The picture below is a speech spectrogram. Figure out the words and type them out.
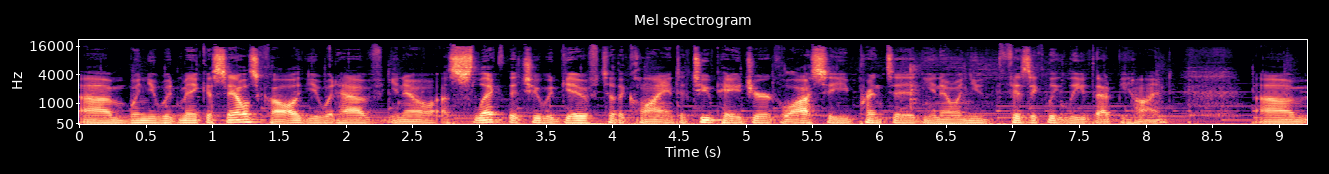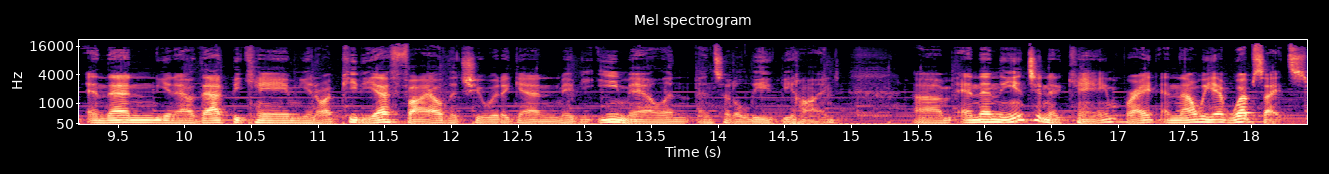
um, when you would make a sales call, you would have, you know, a slick that you would give to the client, a two pager, glossy, printed, you know, and you physically leave that behind. Um, and then, you know, that became, you know, a PDF file that you would again maybe email and, and sort of leave behind. Um, and then the internet came, right? And now we have websites,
